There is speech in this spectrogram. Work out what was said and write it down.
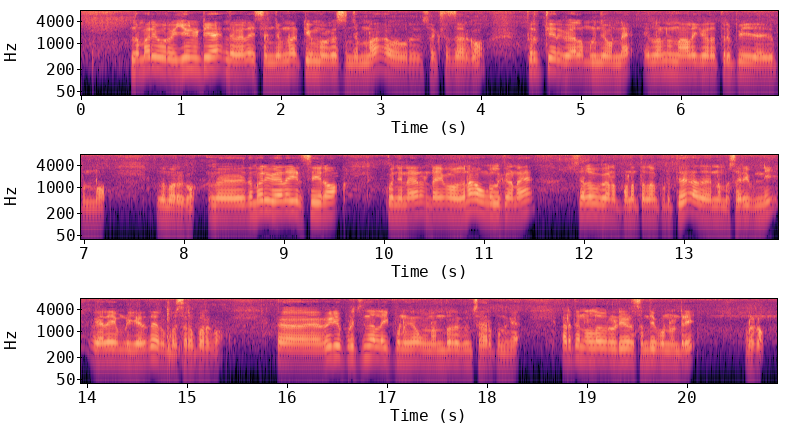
இந்த மாதிரி ஒரு யூனிட்டியாக இந்த வேலையை செஞ்சோம்னா டீம் ஒர்க்காக செஞ்சோம்னா ஒரு சக்ஸஸாக இருக்கும். திருப்தியாக இருக்குது வேலை முடிஞ்ச உடனே. இல்லைன்னா நாளைக்கு வர திருப்பி இது பண்ணோம் இந்த மாதிரி இருக்கும். இந்த இந்த மாதிரி வேலைகள் செய்கிறோம் கொஞ்சம் நேரம் டைம் ஆகுதுன்னா உங்களுக்கான செலவுக்கான பணத்தெல்லாம் கொடுத்து அதை நம்ம சரி பண்ணி வேலையை முடிக்கிறது ரொம்ப சிறப்பாக இருக்கும். வீடியோ பிடிச்சிருந்தால் லைக் பண்ணுங்கள் உங்கள் நண்பர்களுக்கும் ஷேர் பண்ணுங்கள் அடுத்து நல்ல ஒரு வீடியோவில் சந்திப்போம். நன்றி. வணக்கம்.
